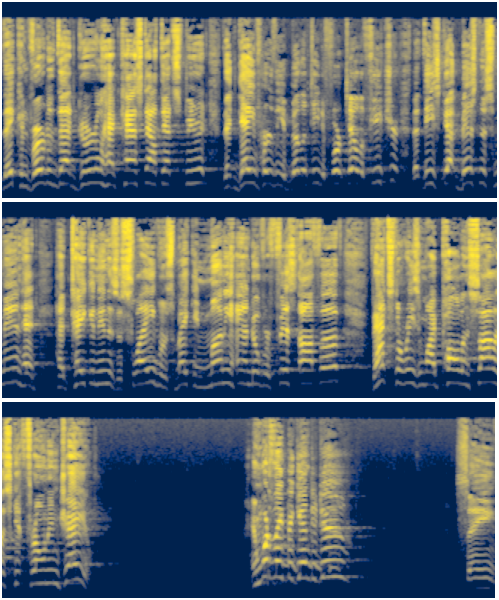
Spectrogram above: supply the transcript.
They converted that girl, had cast out that spirit that gave her the ability to foretell the future that these businessmen had, had taken in as a slave, was making money hand over fist off of. That's the reason why Paul and Silas get thrown in jail. And what do they begin to do? Sing.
